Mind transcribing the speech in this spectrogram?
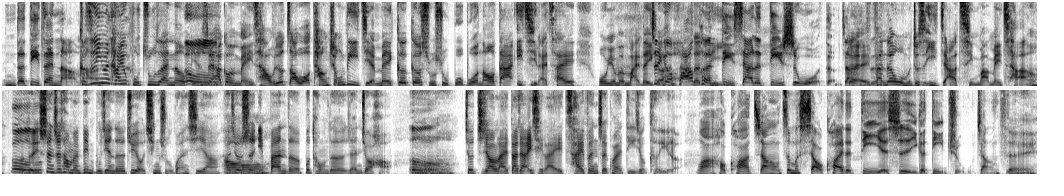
你的地在哪吗？可是因为他又不住在那边，所以他根本没差。我就找我堂兄弟姐妹、哥哥叔叔伯伯，然后大家一起来猜我原本买的一个的，这个花盆底下的地是我的。对，反正我们就是一家亲嘛，没差。对，甚至他们并不见得具有亲属关系啊，他就是一般的不同的人就好。嗯，就只要来，大家一起来拆分这块地就可以了。哇，好夸张哦！这么小块的地也是一个地主这样子。对，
